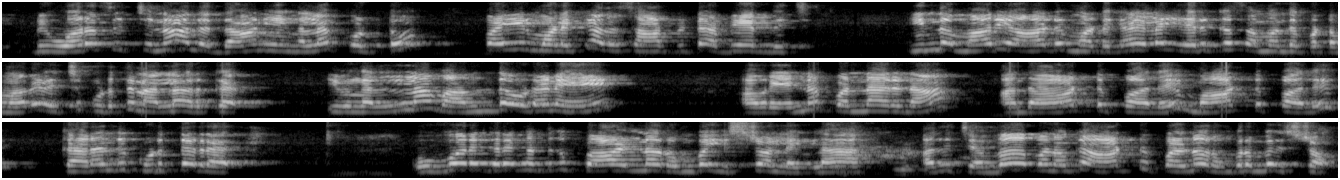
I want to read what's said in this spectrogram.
இப்படி உரசிச்சுன்னா அந்த தானியங்கள்லாம் கொட்டும் பயிர் முளைக்கும் அதை சாப்பிட்டுட்டு அப்படியே இருந்துச்சு. இந்த மாதிரி ஆடு மாடுகள் எல்லாம் எருக்க சம்பந்தப்பட்ட மாதிரி வச்சு கொடுத்து நல்லா இருக்க இவங்க எல்லாம் வந்த உடனே அவர் என்ன பண்ணாருன்னா அந்த ஆட்டுப்பால் மாட்டுப்பால் கறந்து கொடுத்துட்றாரு ஒவ்வொரு கிரகத்துக்கும் பால்னா ரொம்ப இஷ்டம் இல்லைங்களா? அது செவ்வாய் பணவுக்கு ஆட்டுப்பால்னா ரொம்ப ரொம்ப இஷ்டம்.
